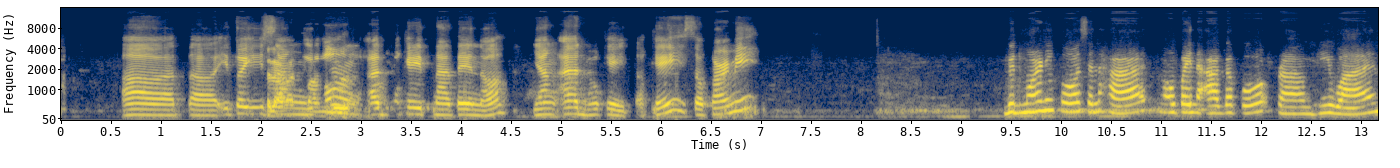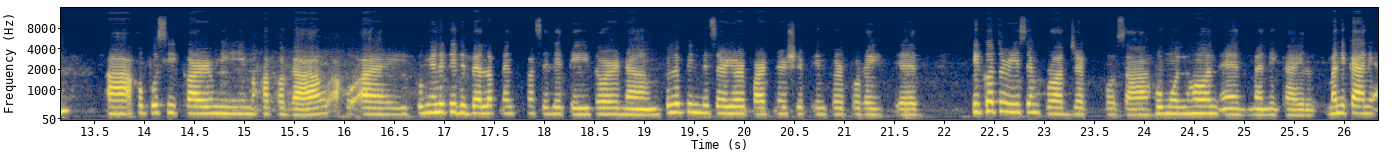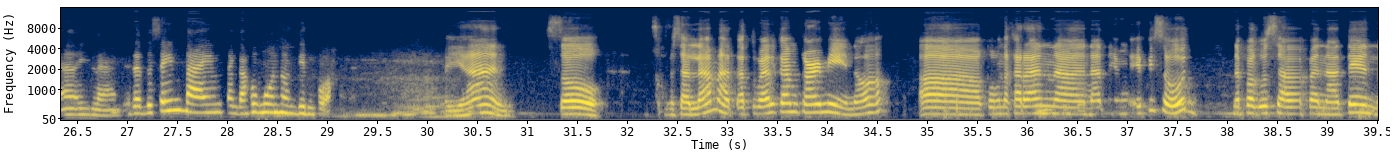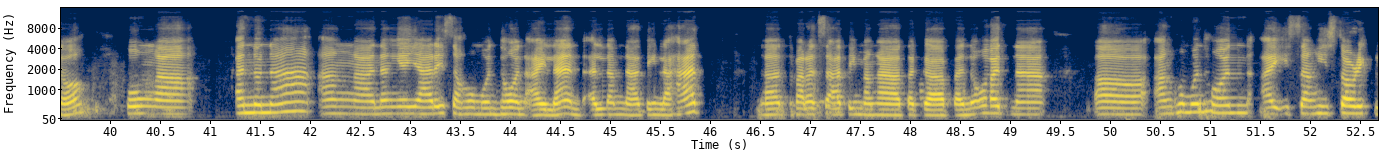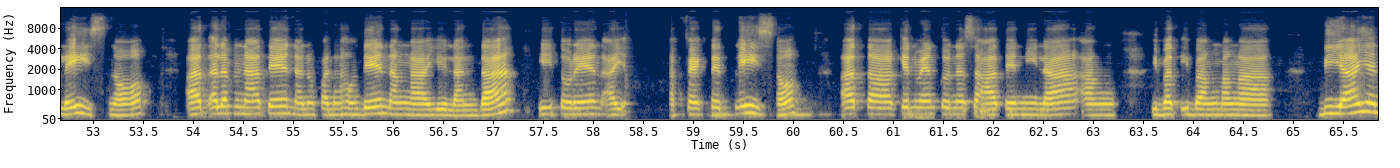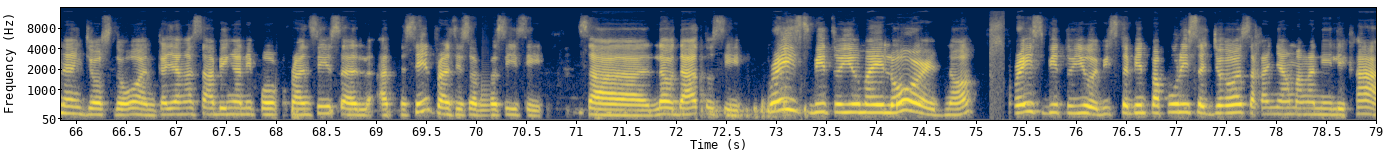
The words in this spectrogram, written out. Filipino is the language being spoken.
Uh, at uh, ito isang young advocate natin, no? Young advocate. Okay? So, Carmi? Good morning po sa lahat. Maupay na aga po from G1. Uh, ah, ako po si Carmi Makapagaw. Ako ay Community Development Facilitator ng Philippine Miserior Partnership Incorporated Ecotourism Project po sa Humunhon and Manikay, Manikani Island. And at the same time, taga Humunhon din po ako. Ayan. So, salamat at welcome Carmi, no? Uh, kung nakaraan na natin yung episode, na pag-usapan natin, no? Kung uh, ano na ang uh, nangyayari sa Humunhon Island. Alam nating lahat na para sa ating mga taga-panood na uh, ang Humunhon ay isang historic place, no? At alam natin na nung panahon din ng uh, Yolanda, ito rin ay affected place, no? At uh, kinwento na sa atin nila ang iba't ibang mga biyaya ng Diyos doon. Kaya nga sabi nga ni Pope Francis at St. Francis of Assisi sa Laudato Si, Praise be to you, my Lord. No? Praise be to you. Ibig sabihin, papuri sa Diyos sa kanyang mga nilikha.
